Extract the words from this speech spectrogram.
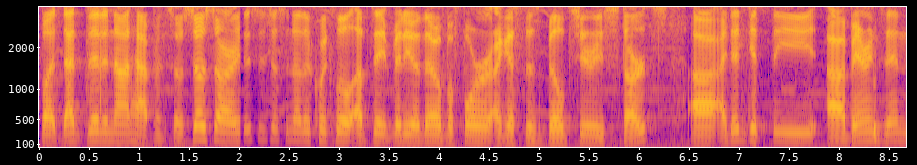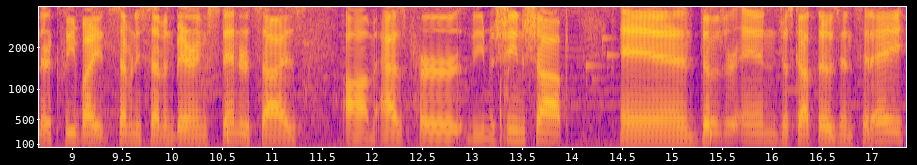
But that did not happen. So, so sorry. This is just another quick little update video though before I guess this build series starts. Uh, I did get the uh, bearings in. They're Clevite 77 bearings, standard size um, as per the machine shop. And those are in, just got those in today.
